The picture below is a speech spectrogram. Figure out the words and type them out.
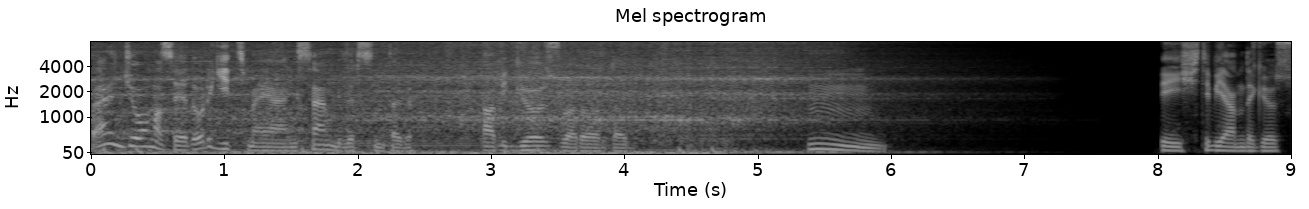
Bence o masaya doğru gitme yani. Sen bilirsin tabi. Abi göz var orada. Hmm. Değişti bir anda göz.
